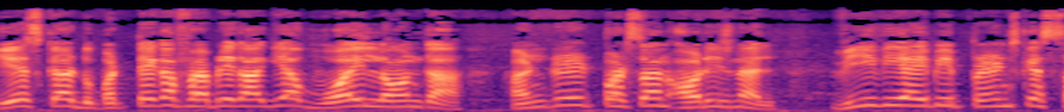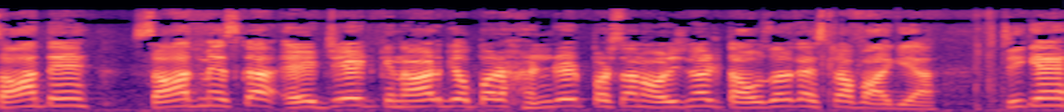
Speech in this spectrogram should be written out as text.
ये इसका दुपट्टे का फैब्रिक आ गया वॉइल लॉन का। Hundred percent original VVIP prints के साथ है। साथ में इसका एजेड किनार के ऊपर हंड्रेड परसेंट ऑरिजिनल ट्राउज़र का स्टफ़ आ गया। ठीक है?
